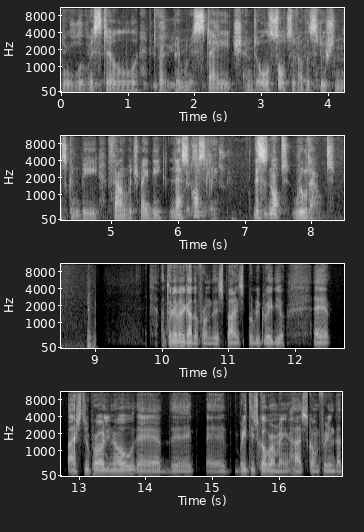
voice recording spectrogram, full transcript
we're still at a very preliminary stage, and all sorts of other solutions can be found which may be less costly. This is not ruled out. Antonio Delgado from the Spanish Public Radio. Uh, as you probably know, the, the uh, British government has confirmed that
